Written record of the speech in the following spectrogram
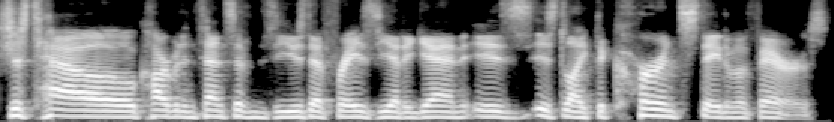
just how carbon intensive to use that phrase yet again is is like the current state of affairs.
